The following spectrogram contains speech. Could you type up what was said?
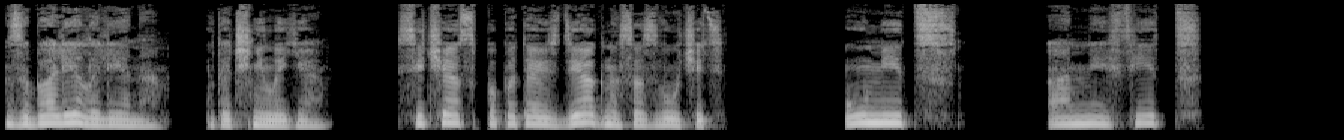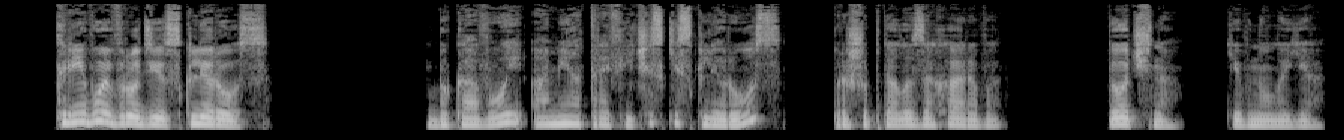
«Заболела Лена», — уточнила я. «Сейчас попытаюсь диагноз озвучить. Умиц... амифит... Кривой вроде склероз». «Боковой амиотрофический склероз?» — прошептала Захарова. «Точно», — кивнула я.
